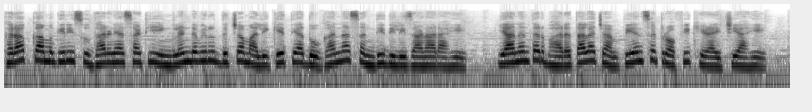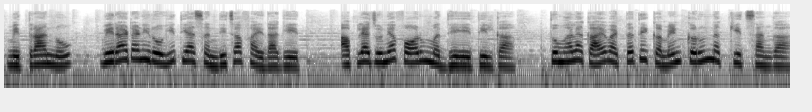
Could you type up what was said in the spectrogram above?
खराब कामगिरी सुधारण्यासाठी इंग्लंडविरुद्धच्या मालिकेत या दोघांना संधी दिली जाणार आहे. यानंतर भारताला चॅम्पियन्स ट्रॉफी खेळायची आहे. मित्रांनो विराट आणि रोहित या संधीचा फायदा घेत आपल्या जुन्या फॉर्ममध्ये येतील का? तुम्हाला काय वाटतं ते कमेंट करून नक्कीच सांगा.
